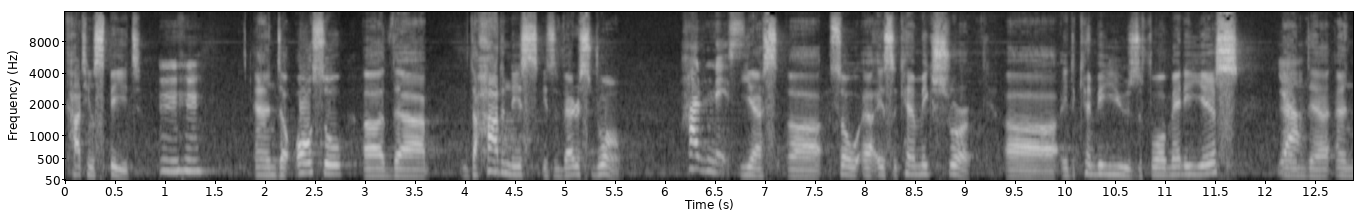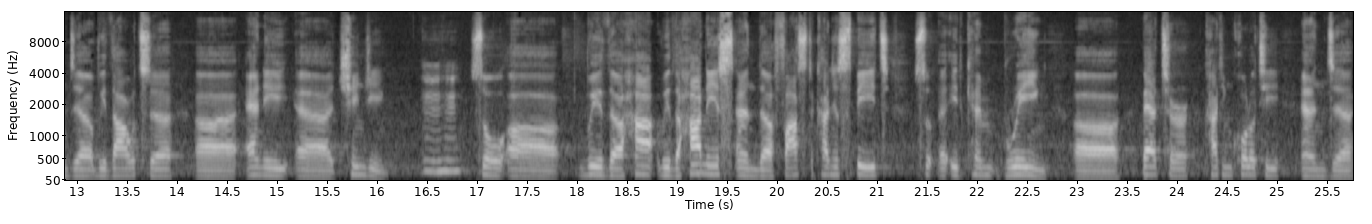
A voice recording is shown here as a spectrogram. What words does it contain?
cutting speed. Mm-hmm. And uh, also uh, the the hardness is very strong. Hardness. Yes, uh, so uh, it can make sure uh, it can be used for many years Yeah. and uh, and uh, without uh, any uh, changing. Mm-hmm. So uh, with the ha- with the hardness and the fast cutting speed, so uh, it can bring uh, better cutting quality and uh,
